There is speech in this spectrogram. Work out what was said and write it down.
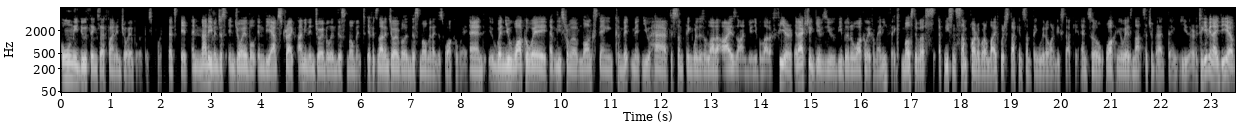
only do things I find enjoyable at this point. That's it. And not even just enjoyable in the abstract. I mean enjoyable in this moment. If it's not enjoyable in this moment, I just walk away. And when you walk away, at least from a long-standing commitment you have to something where there's a lot of eyes on you and you have a lot of fear, it actually gives you the ability to walk away from anything. Most of us, at least in some part of our life, we're stuck in something we don't want to be stuck in. And so walking away is not such a bad thing either. To give you an idea of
